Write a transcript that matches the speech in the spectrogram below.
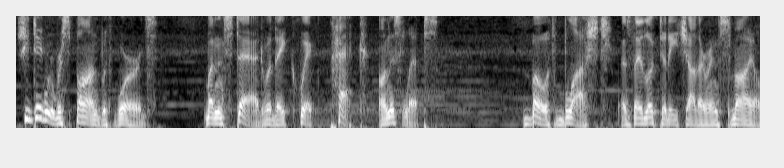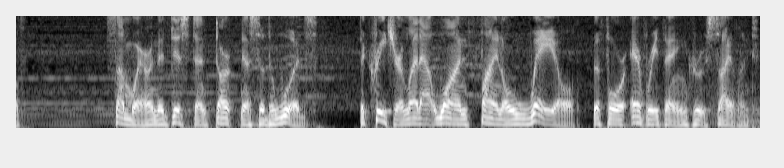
She didn't respond with words but instead with a quick peck on his lips. Both blushed as they looked at each other and smiled. Somewhere in the distant darkness of the woods, the creature let out one final wail before everything grew silent.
